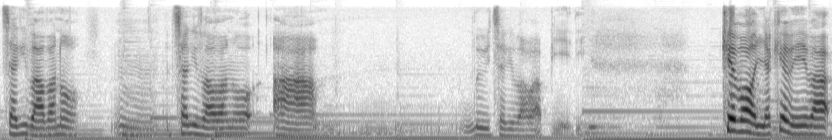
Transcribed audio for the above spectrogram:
ci arrivavano, mm, ci arrivavano a... lui ci arrivava a piedi che voglia che aveva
